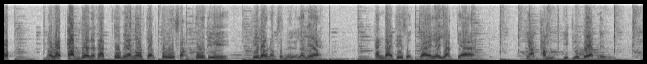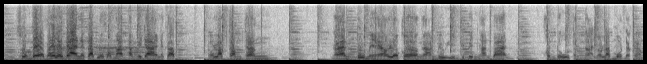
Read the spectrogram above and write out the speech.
รับเรารับทำด้วยนะครับ ตู้แมวนอกจากตู้ 3 ตู้ที่ที่เรานำเสนอแล้วเนี่ยท่านใดที่สนใจและอยากจะอยากทำอีกรูปแบบหนึ่งส่งแบบมาให้เราได้นะครับ เราสามารถทำให้ได้นะครับ เรารับทำทั้งงานตู้แมวแล้วก็งานบิวอินที่เป็นงานบ้านคอนโดต่างๆ เรารับหมดนะครับ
